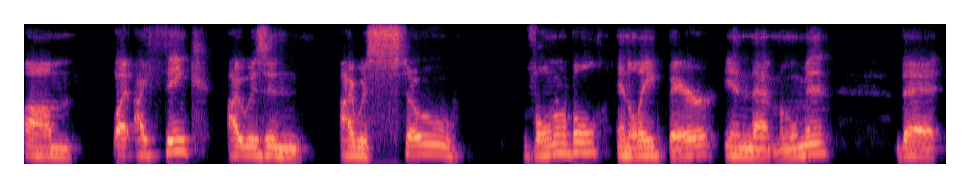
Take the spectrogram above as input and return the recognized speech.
um but i think i was in i was so vulnerable and laid bare in that moment that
